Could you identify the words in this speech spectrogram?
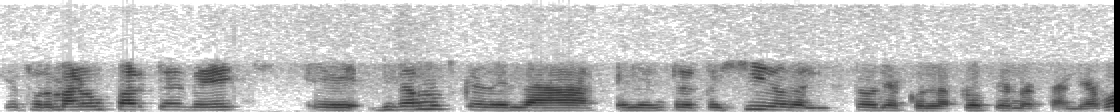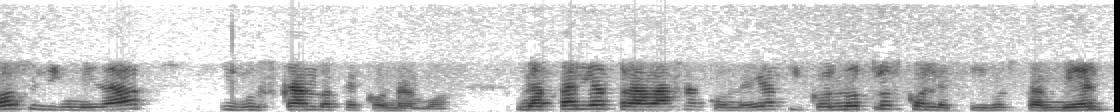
que formaron parte de eh, digamos que de la el entretejido de la historia con la propia Natalia, voz y dignidad y buscándote con amor. Natalia trabaja con ellas y con otros colectivos también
